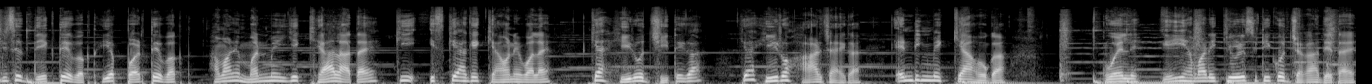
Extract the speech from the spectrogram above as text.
जिसे देखते वक्त या पढ़ते वक्त हमारे मन में ये ख्याल आता है कि इसके आगे क्या होने वाला है? क्या हीरो जीतेगा? या हीरो हार जाएगा? एंडिंग में क्या होगा? वेल well, यही हमारी क्यूरियोसिटी को जगा देता है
